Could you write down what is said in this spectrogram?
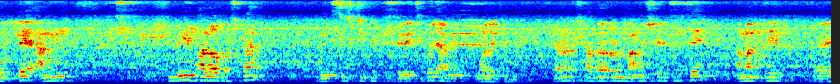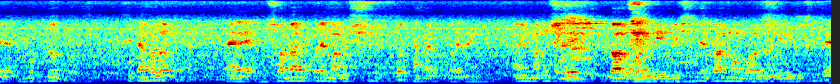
মধ্যে আমি খুবই ভালো অবস্থান আমি সৃষ্টি করতে পেরেছি বলে আমি মনে করি। কারণ সাধারণ মানুষের কাছে আমার যে বক্তব্য, সেটা হলো সবার উপরে মানুষ সত্য তাহার উপরে নেই। আমি মানুষকে দল বল নির্বিশেষে ধর্ম বর্ণ নির্বিশেষে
